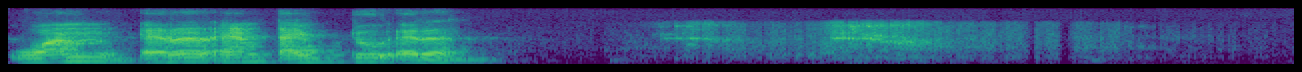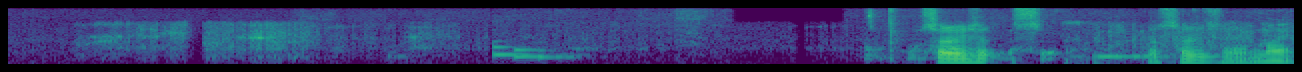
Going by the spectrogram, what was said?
1 error and type 2 error? Sorry, sorry, sorry, sorry, my.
